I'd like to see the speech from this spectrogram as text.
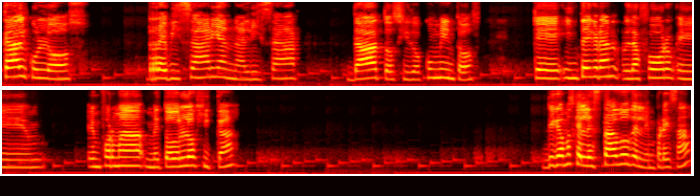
cálculos, revisar y analizar datos y documentos que integran la em, en forma metodológica digamos que el estado de la empresa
